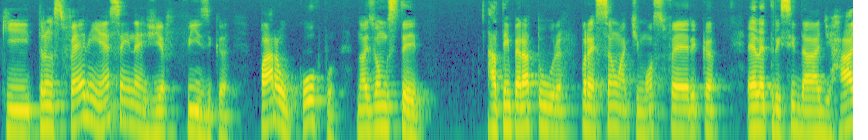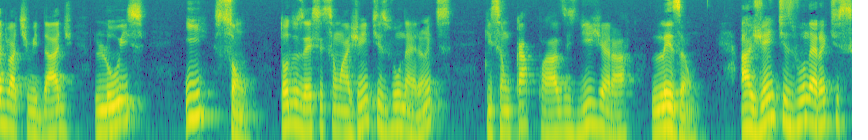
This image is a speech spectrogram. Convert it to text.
que transferem essa energia física para o corpo, nós vamos ter a temperatura, pressão atmosférica, eletricidade, radioatividade, luz e som. Todos esses são agentes vulnerantes que são capazes de gerar lesão. Agentes vulnerantes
